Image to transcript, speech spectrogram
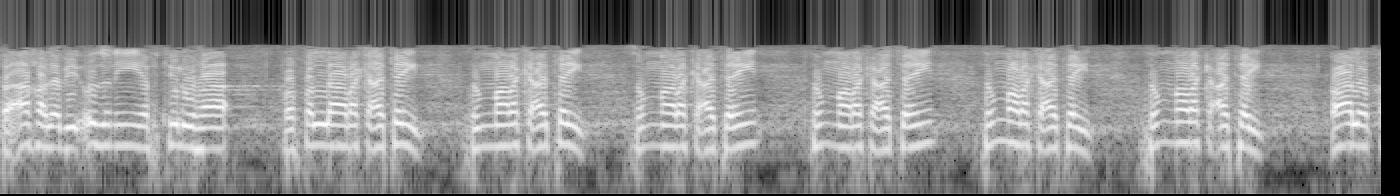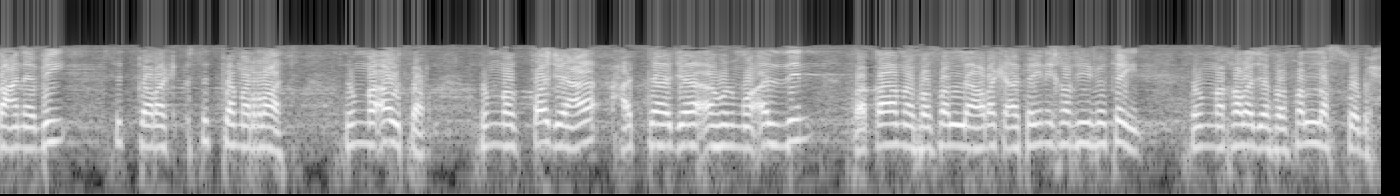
فأخذ بأذني يفتلها فصلى ركعتين ثم ركعتين ثم ركعتين ثم ركعتين ثم ركعتين ثم ركعتين. قال القعنبي ست, رك ست مرات ثم أوتر ثم اضطجع حتى جاءه المؤذن فقام فصلى ركعتين خفيفتين ثم خرج فصلى الصبح.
